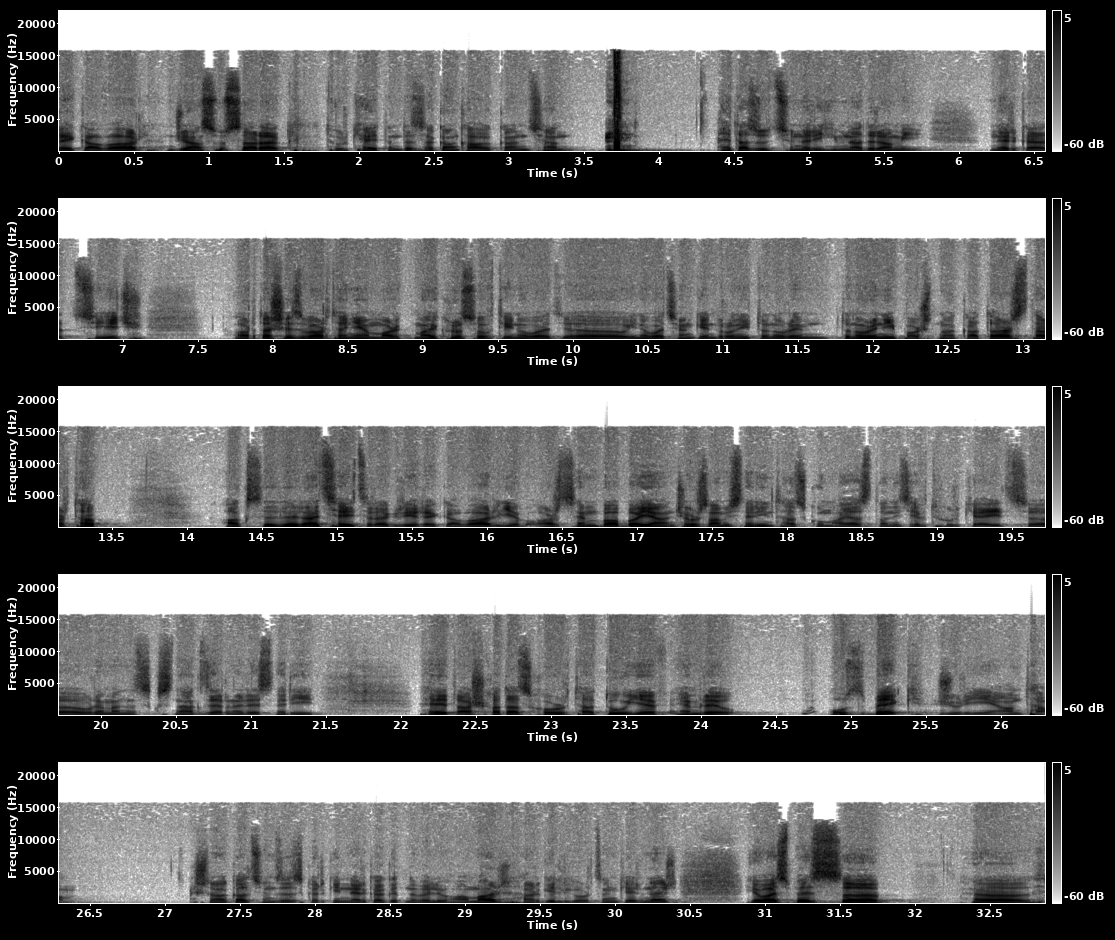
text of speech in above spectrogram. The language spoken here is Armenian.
ղեկավար, Ջանսու Սարակ, Թուրքիայի տնտեսական քաղաքականության հետազոտությունների հիմնադրամի ներկայացուցիչ, Արտաշես Վարդանյան, Microsoft ինովացիոն կենտրոնի տնօրեն տնօրենի պաշտոնակատար, ստարտափ ակսելերացիայի ծրագրի ղեկավար եւ Արսեն Բաբայան 4 ամիսների ընթացքում Հայաստանից եւ Թուրքիայից ուրեմն սկսնակ ձեռներեցների հետ աշխատած խորհրդատու եւ Էմրե Օզբեկ ժյուրիի անդամ։ Շնորհակալություն ձեզ կրկին ներկա գտնվելու համար, հարգելի գործընկերներ, եւ այսպես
